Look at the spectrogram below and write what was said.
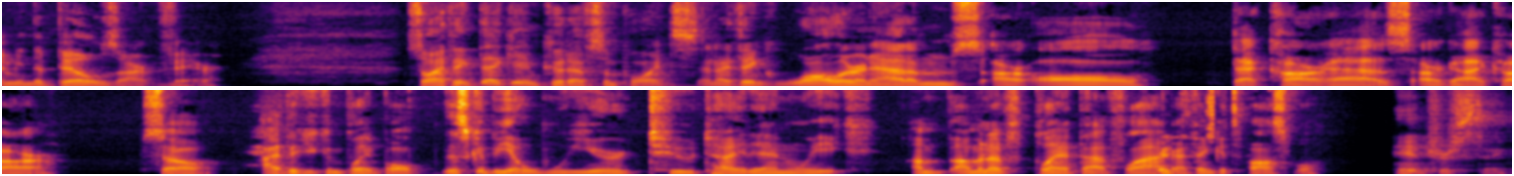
I mean, the Bills aren't fair. So I think that game could have some points. And I think Waller and Adams are all that Carr has, our guy Carr. So I think you can play both. This could be a weird two tight end week. I'm I'm gonna plant that flag. I think it's possible. Interesting.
